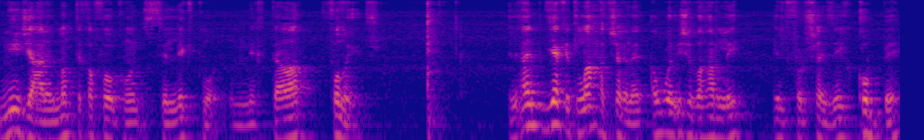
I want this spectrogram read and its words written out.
نيجي على المنطقة فوق هون Select Mode وبنختار foliage الآن بدي إياك تلاحظ شغلة. أول شيء ظهر لي الفرشاة زي قبة.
